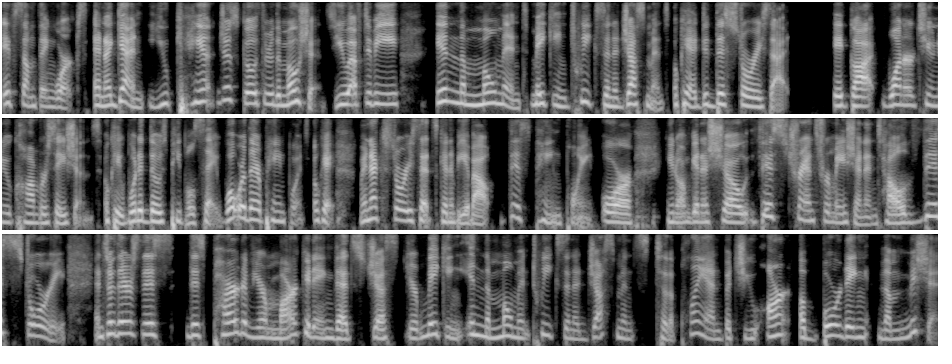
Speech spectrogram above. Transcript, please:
if something works. And again, you can't just go through the motions. You have to be in the moment making tweaks and adjustments. Okay, I did this story set it got one or two new conversations. Okay, what did those people say? What were their pain points? Okay, my next story set's going to be about this pain point, or you know, I'm going to show this transformation and tell this story. And so there's this this part of your marketing that's just you're making in the moment tweaks and adjustments to the plan, but you aren't aborting the mission.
